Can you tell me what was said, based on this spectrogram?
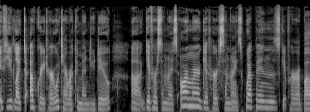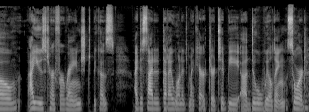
if you'd like to upgrade her, which I recommend you do, uh, give her some nice armor, give her some nice weapons, give her a bow. I used her for ranged because I decided that I wanted my character to be a dual wielding sword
